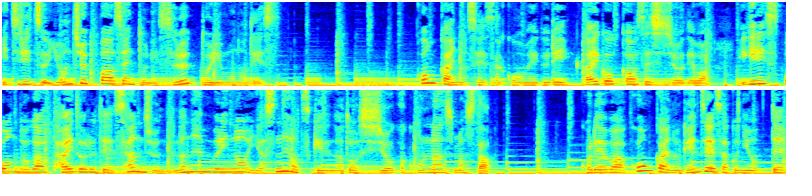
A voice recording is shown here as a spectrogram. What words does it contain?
一律40%にするというものです。今回の政策をめぐり外国為替市場ではイギリスポンドがタイドルで37年ぶりの安値をつけるなど市場が混乱しました。これは今回の減税策によって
